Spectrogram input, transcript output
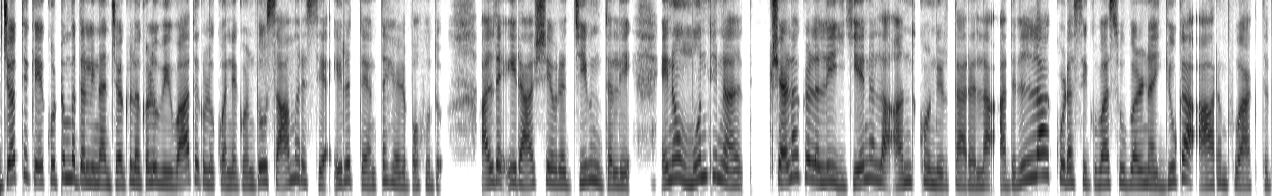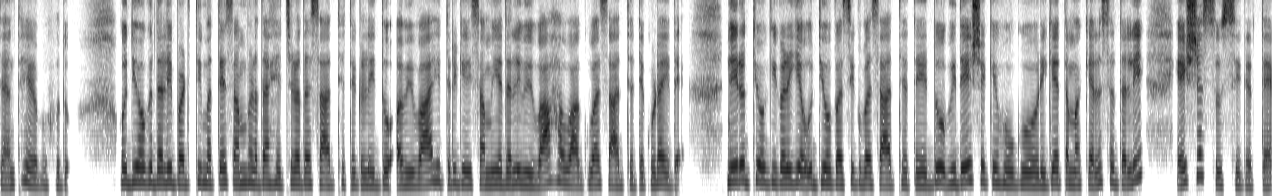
ಜೊತೆಗೆ ಕುಟುಂಬದಲ್ಲಿನ ಜಗಳಗಳು, ವಿವಾದಗಳು ಕೊನೆಗೊಂಡು ಸಾಮರಸ್ಯ ಇರುತ್ತೆ ಅಂತ ಹೇಳಬಹುದು. ಅಲ್ಲದೆ ಈ ರಾಶಿಯವರ ಜೀವನದಲ್ಲಿ ಏನೋ ಮುಂದಿನ ಕ್ಷಣಗಳಲ್ಲಿ ಏನೆಲ್ಲ ಅಂದ್ಕೊಂಡಿರ್ತಾರಲ್ಲ, ಅದೆಲ್ಲ ಕೂಡ ಸಿಗುವ ಸುವರ್ಣ ಯುಗ ಆರಂಭವಾಗ್ತದೆ ಅಂತ ಹೇಳಬಹುದು. ಉದ್ಯೋಗದಲ್ಲಿ ಬಡ್ತಿ ಮತ್ತೆ ಸಂಬಳದ ಹೆಚ್ಚಳದ ಸಾಧ್ಯತೆಗಳಿದ್ದು, ಅವಿವಾಹಿತರಿಗೆ ಈ ಸಮಯದಲ್ಲಿ ವಿವಾಹವಾಗುವ ಸಾಧ್ಯತೆ ಕೂಡ ಇದೆ. ನಿರುದ್ಯೋಗಿಗಳಿಗೆ ಉದ್ಯೋಗ ಸಿಗುವ ಸಾಧ್ಯತೆ ಇದ್ದು, ವಿದೇಶಕ್ಕೆ ಹೋಗುವವರಿಗೆ ತಮ್ಮ ಕೆಲಸದಲ್ಲಿ ಯಶಸ್ಸು ಸಿಗುತ್ತೆ.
